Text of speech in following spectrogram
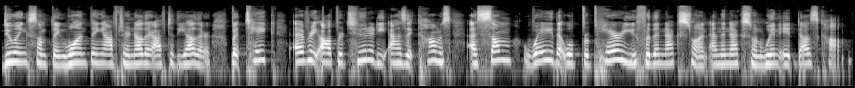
doing something one thing after another after the other, but take every opportunity as it comes as some way that will prepare you for the next one and the next one when it does come.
